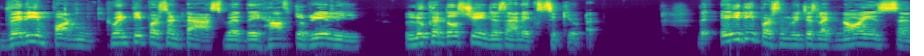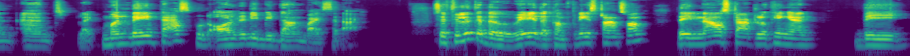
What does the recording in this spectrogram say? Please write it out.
very important 20% tasks where they have to really look at those changes and execute it. The 80%, which is like noise and, and like mundane tasks would already be done by Sedai. So if you look at the way the companies transform, they now start looking at the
